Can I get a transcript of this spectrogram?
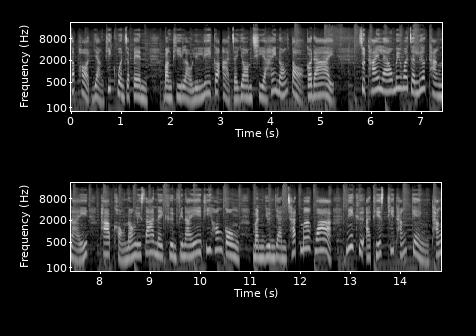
ซัพพอร์ตอย่างที่ควรจะเป็น บางทีเหล่าลิลลี่ก็อาจจะยอมเชียร์ให้น้องต่อก็ได้ สุดท้ายแล้วไม่ว่าจะเลือกทางไหน ภาพของน้องลิซ่าในคืนฟินาเอที่ฮ่องกง มันยืนยันชัดมากว่า นี่คืออาร์ติสต์ที่ทั้งเก่ง ทั้ง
